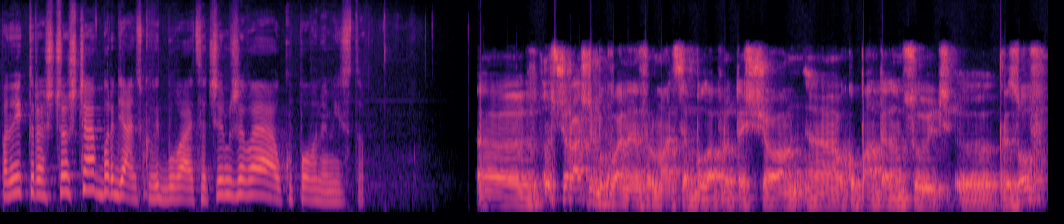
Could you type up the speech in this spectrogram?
Пане Вікторе, що ще в Бердянську відбувається? Чим живе окуповане місто? Е, ну, Вчорашня буквально інформація була про те, що е, окупанти анонсують призов.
